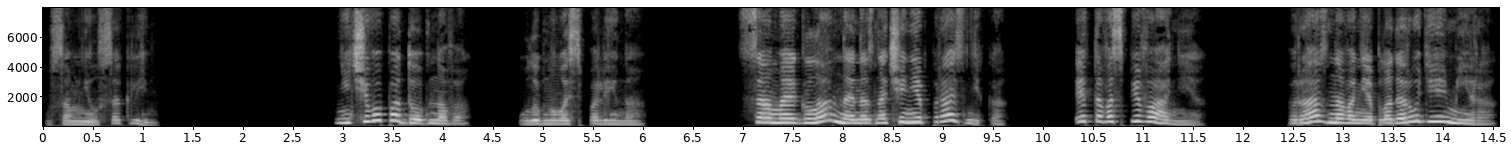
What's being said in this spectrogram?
Усомнился Клим. Ничего подобного, улыбнулась Полина. Самое главное назначение праздника — это воспевание, празднование плодородия мира.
